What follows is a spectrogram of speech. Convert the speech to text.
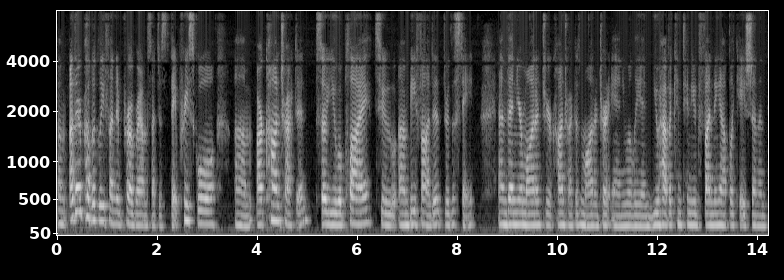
Um, other publicly funded programs, such as state preschool, um, are contracted. So you apply to be funded through the state and then your monitor your contract is monitored annually and you have a continued funding application and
